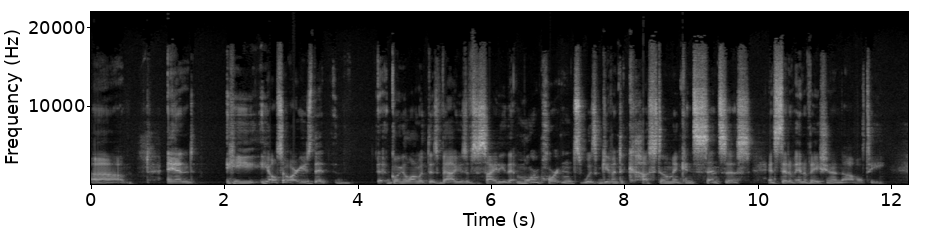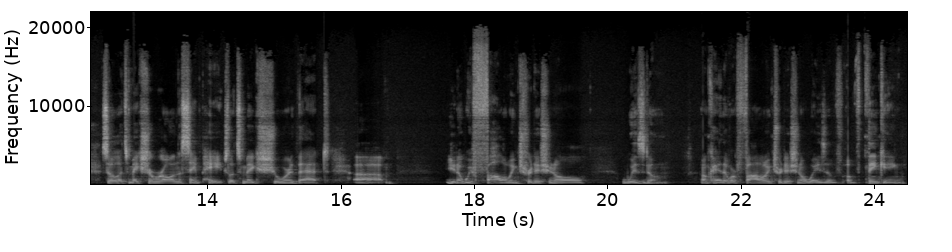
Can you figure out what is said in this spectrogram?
Um, and he he also argues that going along with this values of society that more importance was given to custom and consensus instead of innovation and novelty. So let's make sure we're all on the same page. Let's make sure that um, you know we're following traditional wisdom. Okay, that we're following traditional ways of, of thinking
